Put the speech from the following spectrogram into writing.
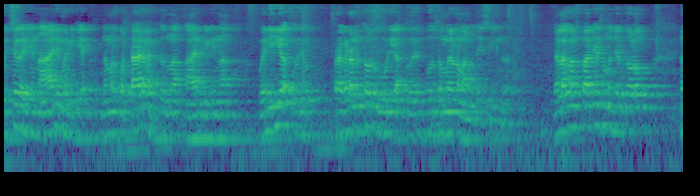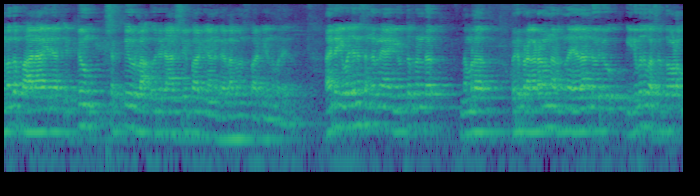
ഉച്ച കഴിഞ്ഞ് നാല് മണിക്ക് നമ്മൾ കൊട്ടാരമറ്റത്തു നിന്ന് ആരംഭിക്കുന്ന വലിയ ഒരു പ്രകടനത്തോടു കൂടിയ ഒരു പൊതുസമ്മേളനമാണ് ഉദ്ദേശിക്കുന്നത്. കേരള കോൺഗ്രസ് പാർട്ടിയെ സംബന്ധിച്ചിടത്തോളം നമുക്ക് പാലായിൽ ഏറ്റവും ശക്തിയുള്ള ഒരു രാഷ്ട്രീയ പാർട്ടിയാണ് കേരള കോൺഗ്രസ് പാർട്ടി എന്ന് പറയുന്നത്. അതിന്റെ യുവജന സംഘടനയായ യൂത്ത് ഫ്രണ്ട് നമ്മൾ ഒരു പ്രകടനം നടത്തുന്ന ഏതാണ്ട് ഒരു ഇരുപത് വർഷത്തോളം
